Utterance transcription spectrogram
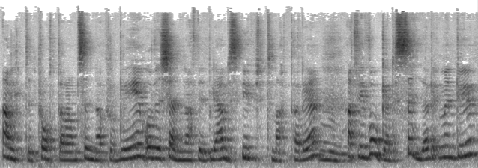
alltid pratar om sina problem och vi känner att vi blir alldeles utmattade. Att vi vågade säga det. Men du,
